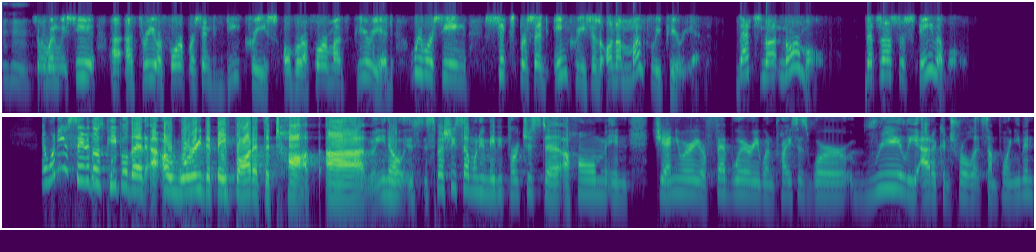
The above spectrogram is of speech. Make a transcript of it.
Mm-hmm. So when we see a, a three or four percent decrease over a four month period, we were seeing six percent increases on a monthly period. That's not normal. That's not sustainable. And what do you say to those people that are worried that they've bought at the top? Uh, you know, especially someone who maybe purchased a, a, home in January or February when prices were really out of control at some point. Even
